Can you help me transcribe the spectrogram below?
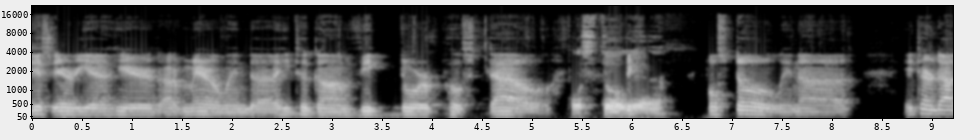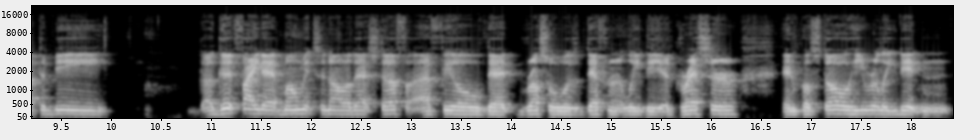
this area here out of Maryland. Uh, he took on Victor Postol. Postol, yeah. Postol, and uh, it turned out to be a good fight at moments and all of that stuff. I feel that Russell was definitely the aggressor, and Postol he really didn't.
